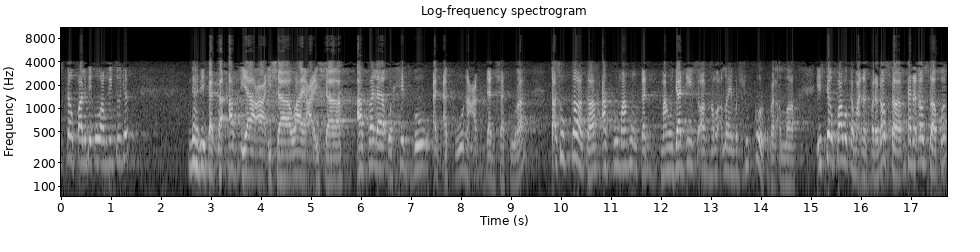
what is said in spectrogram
Istighfar lebih kurang begitu je. Nabi kata, Af ya Aisyah, wahai Aisyah, afala uhibbu an akuna abdan syakura? Tak sukakah aku mahukan mahu jadi seorang hamba Allah yang bersyukur kepada Allah. Istighfar bukan makna kepada dosa. Tak ada dosa pun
